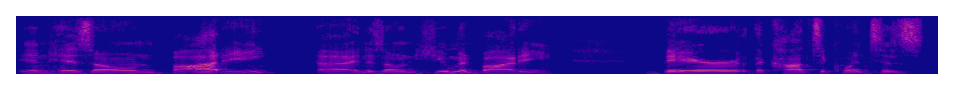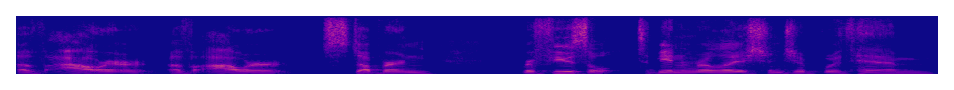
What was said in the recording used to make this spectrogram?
in his own body uh, in his own human body bear the consequences of our of our stubborn refusal to be in relationship with him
